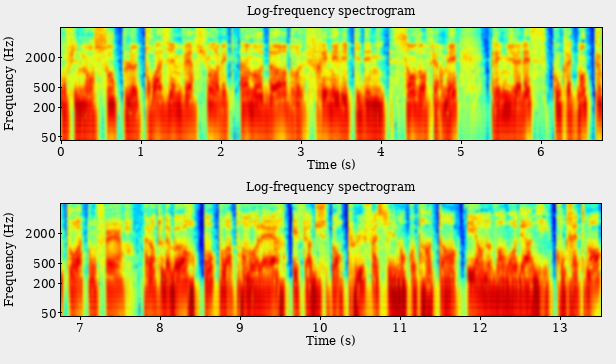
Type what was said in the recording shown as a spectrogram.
Confinement souple, troisième version avec un mot d'ordre, freiner l'épidémie sans enfermer. Rémi Vallès, concrètement, que pourra-t-on faire? Alors tout d'abord, on pourra prendre l'air et faire du sport plus facilement qu'au printemps et en novembre dernier. Concrètement,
